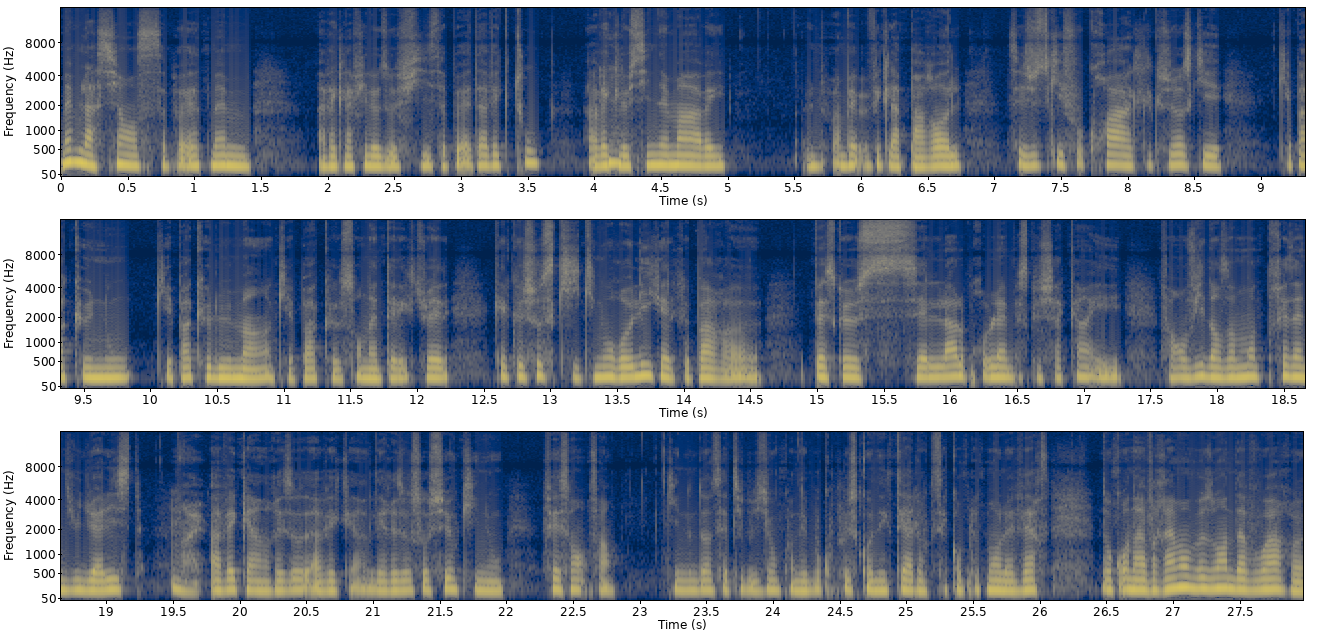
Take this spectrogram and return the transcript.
même la science, ça peut être même avec la philosophie, ça peut être avec tout, avec Mhm. le cinéma, avec, la parole. C'est juste qu'il faut croire à quelque chose qui est qui est pas que nous, qui est pas que l'humain, qui est pas que son intellectuel, quelque chose qui, qui nous relie quelque part. euh, parce que c'est là le problème, parce que chacun est, enfin, on vit dans un monde très individualiste Ouais. avec un réseau, avec un- des réseaux sociaux qui nous fait, enfin, qui nous donne cette illusion qu'on est beaucoup plus connecté, alors que c'est complètement le verse. Donc, on a vraiment besoin d'avoir euh,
